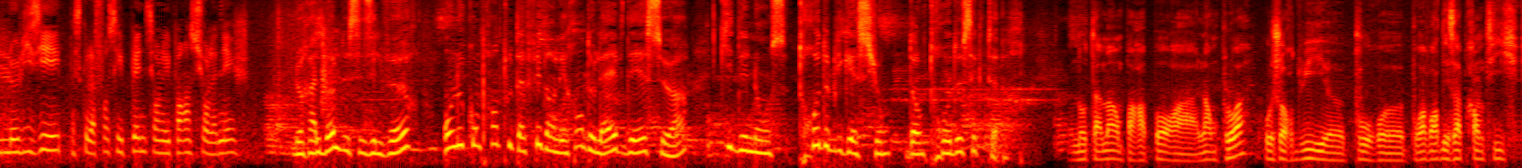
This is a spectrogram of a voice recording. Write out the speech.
le lisier Parce que la fosse est pleine si on n'est pas sur la neige? Le ras-le-bol de ces éleveurs, on le comprend tout à fait dans les rangs de la FDSEA qui dénonce trop d'obligations dans trop de secteurs notamment par rapport à l'emploi. Aujourd'hui, euh, pour, euh, pour avoir des apprentis,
